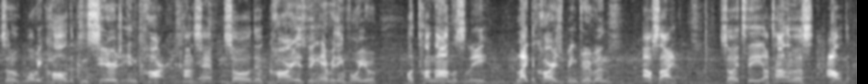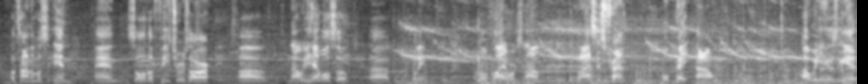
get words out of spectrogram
sort of what we call the concierge in car concept. So the car is doing everything for you autonomously, like the car is being driven outside. So it's the autonomous out, autonomous in, and so all the features are. Uh, now we have also uh, a little fireworks. Now the, glass is trans- opaque now. Uh, we're using it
